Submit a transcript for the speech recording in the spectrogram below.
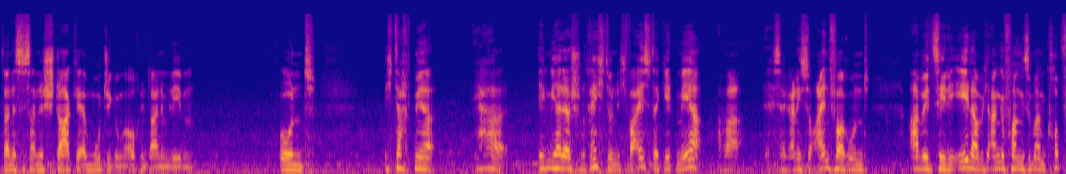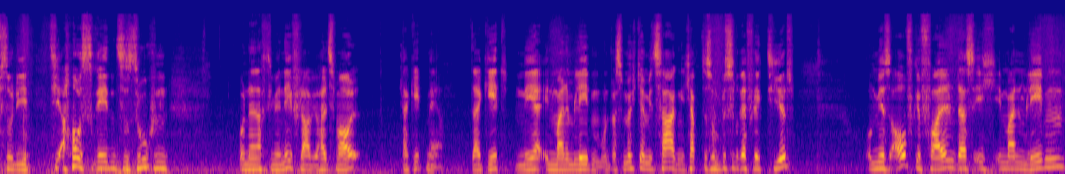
dann ist es eine starke Ermutigung auch in deinem Leben. Und ich dachte mir, ja, irgendwie hat er schon recht und ich weiß, da geht mehr, aber es ist ja gar nicht so einfach und ABCDE, da habe ich angefangen, so in meinem Kopf so die, die Ausreden zu suchen und dann dachte ich mir, nee, Flavio, halt's Maul, da geht mehr. Da geht mehr in meinem Leben. Und was möchte er damit sagen? Ich habe das so ein bisschen reflektiert und mir ist aufgefallen, dass ich in meinem Leben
